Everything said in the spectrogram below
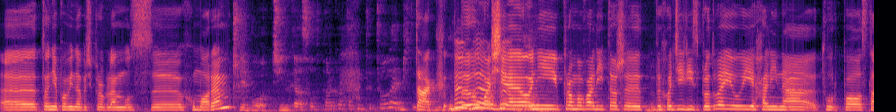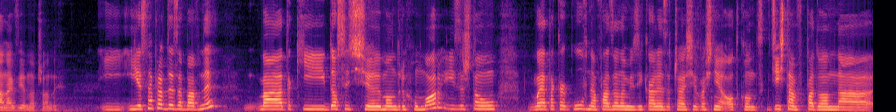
e, to nie powinno być problemu z humorem. Czy nie było odcinka South Parka o takim tytule? Tak, Był, był, był, właśnie, był, był. oni promowali to, że wychodzili z Broadwayu i jechali na tour po Stanach Zjednoczonych. I, i jest naprawdę zabawny. Ma taki dosyć e, mądry humor i zresztą moja taka główna faza na musicale zaczęła się właśnie odkąd gdzieś tam wpadłam na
